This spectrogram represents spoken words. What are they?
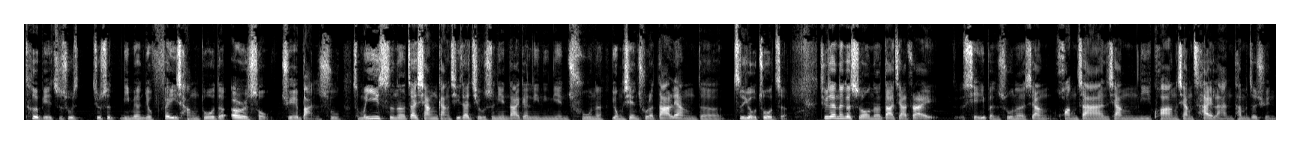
特别之处，就是里面有非常多的二手绝版书。什么意思呢？在香港，其实，在九十年代跟零零年初呢，涌现出了大量的自由作者。就在那个时候呢，大家在。写一本书呢，像黄沾、像倪匡、像蔡澜他们这群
